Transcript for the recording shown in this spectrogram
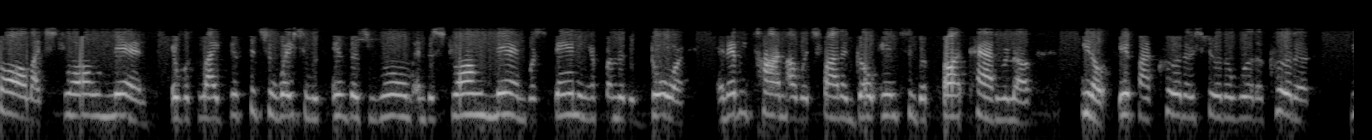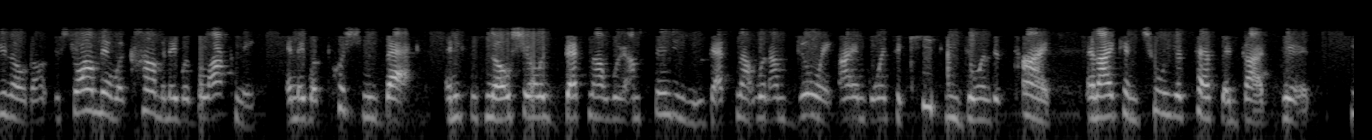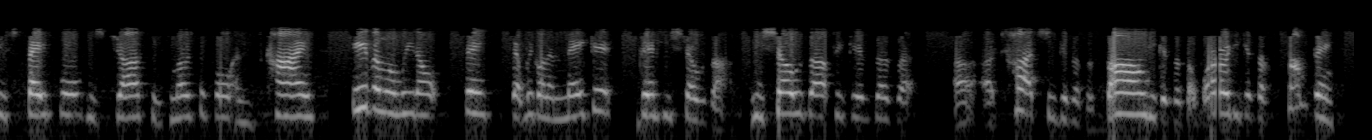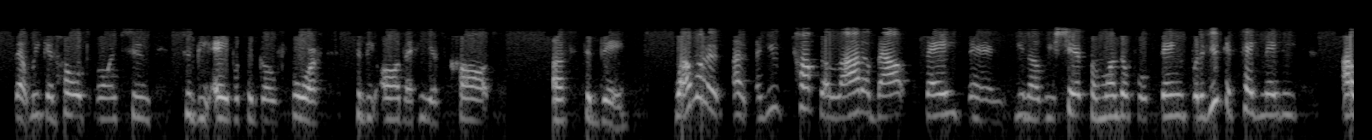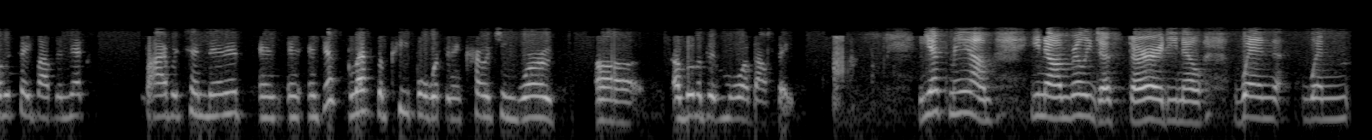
saw like strong men. It was like this situation was in this room, and the strong men were standing in front of the door and every time I would try to go into the thought pattern of, you know, if I could or should or would or could or, you know, the, the strong men would come and they would block me and they would push me back. And he says, No, Shirley, that's not where I'm sending you. That's not what I'm doing. I am going to keep you during this time. And I can truly attest that God did. He's faithful, He's just, He's merciful, and He's kind. Even when we don't think that we're going to make it, then He shows up. He shows up, He gives us a, a, a touch, He gives us a song, He gives us a word, He gives us something that we can hold on to to be able to go forth to be all that He has called us to be. Well, I want to. Uh, you talked a lot about faith, and you know we shared some wonderful things. But if you could take maybe, I would say about the next five or ten minutes, and and, and just bless the people with an encouraging word, uh, a little bit more about faith. Yes, ma'am. You know, I'm really just stirred. You know, when when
